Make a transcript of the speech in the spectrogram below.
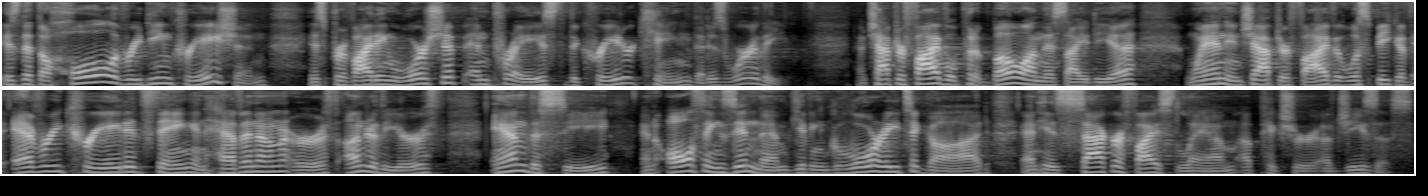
is that the whole of redeemed creation is providing worship and praise to the Creator King that is worthy. Now, chapter 5 will put a bow on this idea when, in chapter 5, it will speak of every created thing in heaven and on earth, under the earth and the sea, and all things in them, giving glory to God and his sacrificed lamb, a picture of Jesus.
